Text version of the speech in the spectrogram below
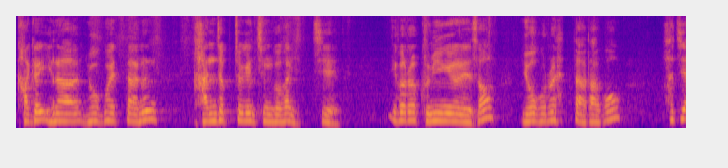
가격 인하 요구했다는 간접적인 증거가 있지 이거를 금융위원회에서 요구를 했다라고 하지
